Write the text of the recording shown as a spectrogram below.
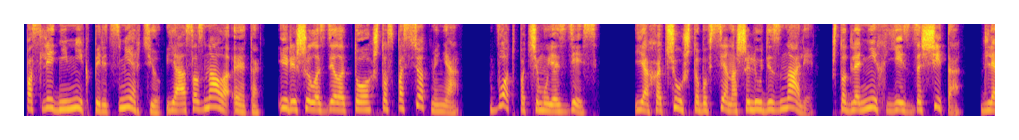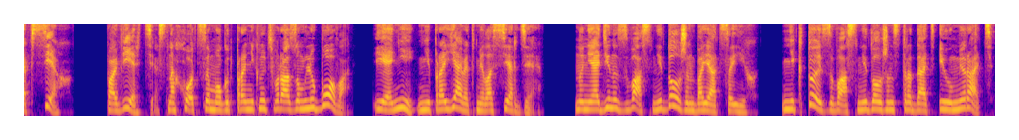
Последний миг перед смертью я осознала это и решила сделать то, что спасет меня. Вот почему я здесь. Я хочу, чтобы все наши люди знали, что для них есть защита. Для всех. Поверьте, сноходцы могут проникнуть в разум любого, и они не проявят милосердия. Но ни один из вас не должен бояться их. Никто из вас не должен страдать и умирать.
